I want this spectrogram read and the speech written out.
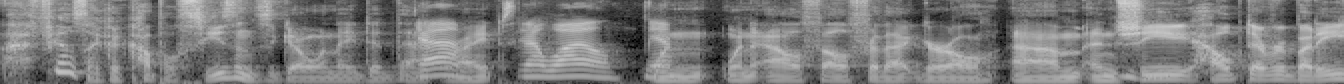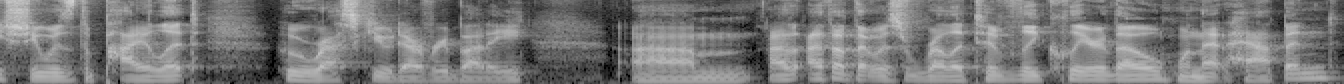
It feels like a couple seasons ago when they did that, Yeah, right? it's been a while. Yeah. when when Al fell for that girl. Um, and she helped everybody. She was the pilot who rescued everybody. Um, I, I thought that was relatively clear though when that happened.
